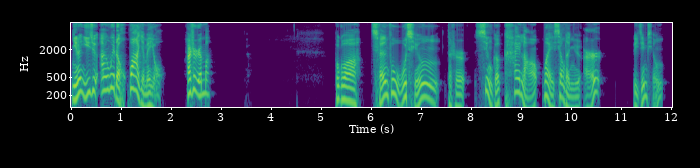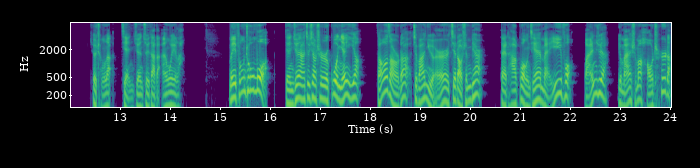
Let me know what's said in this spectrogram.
你连一句安慰的话也没有，还是人吗？”不过前夫无情，但是性格开朗外向的女儿李金平，却成了简娟最大的安慰了。每逢周末，简娟啊，就像是过年一样，早早的就把女儿接到身边，带她逛街买衣服。玩具，又买什么好吃的，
